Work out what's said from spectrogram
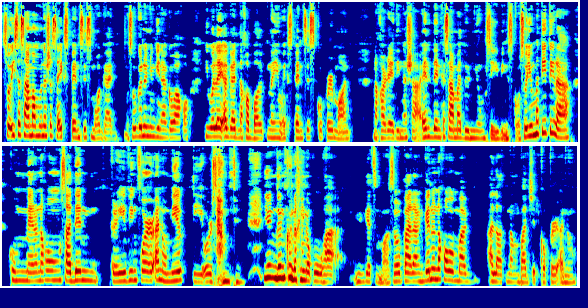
So, isasama mo na siya sa expenses mo agad. So, ganun yung ginagawa ko. Hiwalay agad, naka-bulk na yung expenses ko per month. Naka-ready na siya. And then, kasama dun yung savings ko. So, yung matitira, kung meron akong sudden craving for, ano, milk tea or something, yun dun ko na kinukuha. Gets mo? So, parang ganun ako mag-allot ng budget ko per, ano,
